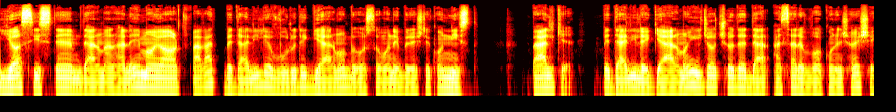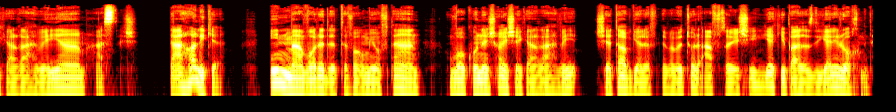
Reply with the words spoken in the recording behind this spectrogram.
یا سیستم در مرحله مایارد فقط به دلیل ورود گرما به استوانه برشته کن نیست بلکه به دلیل گرما ایجاد شده در اثر واکنش های شکر قهوه‌ای هم هستش. در حالی که این موارد اتفاق میافتند واکنش های شکر قهوه‌ای شتاب گرفته و به طور افزایشی یکی پس از دیگری رخ میده.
